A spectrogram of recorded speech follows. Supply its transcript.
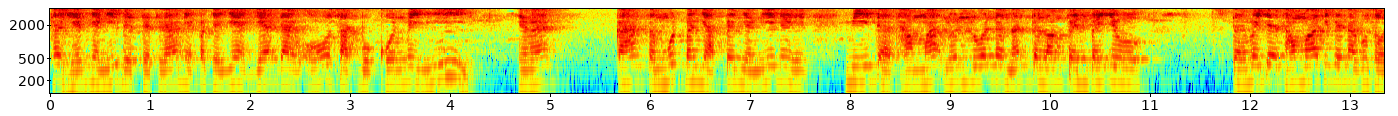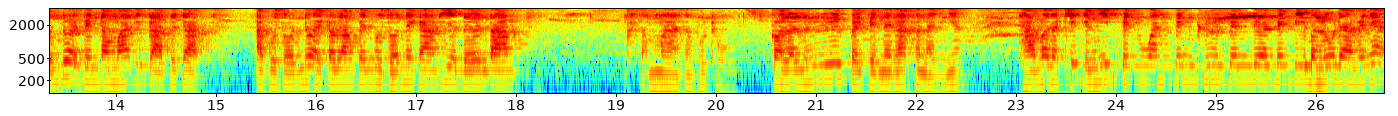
ถ้าเห็นอย่างนี้เบ็ดเสร็จแล้วเนี่ยก็จะแยกแยะได้โอ้สัตว์บุคคลไม่มีใช่ไหมการสมมุติบัญญัติเป็นอย่างนี้นี่มีแต่ธรรมะล้วนๆเท่านั้นกำลังเป็นไปอยู่ แต่ไม่ใช่ธรรมะที่เป็นอกุศลด้วยเป็นธรรมะที่ปราศจากอกุศลด้วยกำลังเป็นกุศลในการที่จะเดินตามสัมมาสัมพุทโธก็ระลึกไปเป็นในลักษณะอย่างเนี้ย ถามว่าจะคิดอย่างนี้เป็นวันเป็นคืนเป็นเดือนเป็นปีบรรลุได้ไหมเนี่ย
